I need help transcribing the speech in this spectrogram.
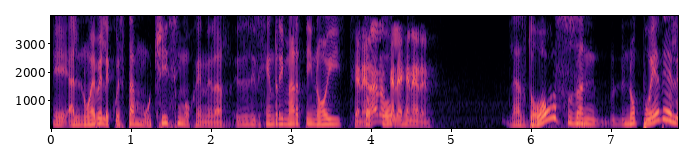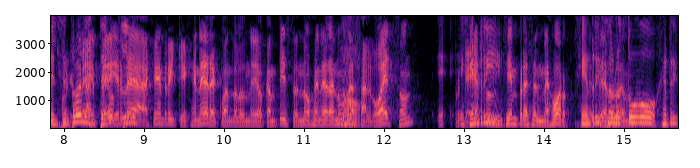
eh, al 9 le cuesta muchísimo generar. Es decir, Henry Martin hoy. ¿Generar tocó o que le generen? Las dos. O sea, no puede. El, el centro Porque delantero. Pedirle tiene- a Henry que genere cuando los mediocampistas no generan una, salvo Edson. eh, Porque Henry, Edson siempre es el mejor. Henry solo tuvo. Henry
